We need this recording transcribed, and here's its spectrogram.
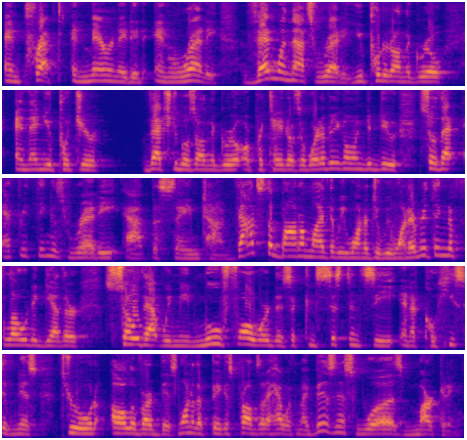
and prepped and marinated and ready. Then, when that's ready, you put it on the grill and then you put your vegetables on the grill or potatoes or whatever you're going to do so that everything is ready at the same time. That's the bottom line that we want to do. We want everything to flow together so that we move forward. There's a consistency and a cohesiveness throughout all of our business. One of the biggest problems that I had with my business was marketing.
